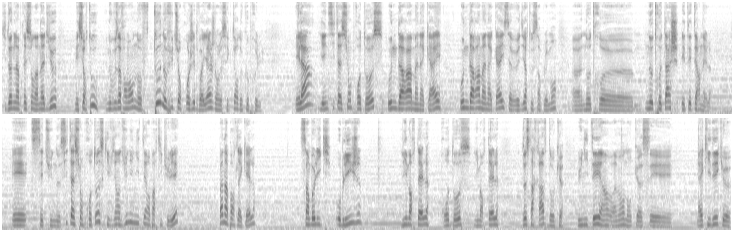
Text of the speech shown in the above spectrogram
qui donne l'impression d'un adieu, mais surtout, nous vous informons de tous nos futurs projets de voyage dans le secteur de Coprulu. Et là, il y a une citation Protoss, Undara Manakai. Undara Manakai, ça veut dire tout simplement euh, notre, euh, notre tâche est éternelle. Et c'est une citation Protoss qui vient d'une unité en particulier, pas n'importe laquelle. Symbolique oblige, l'immortel Protoss, l'immortel de Starcraft, donc unité hein, vraiment, donc euh, c'est avec l'idée que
